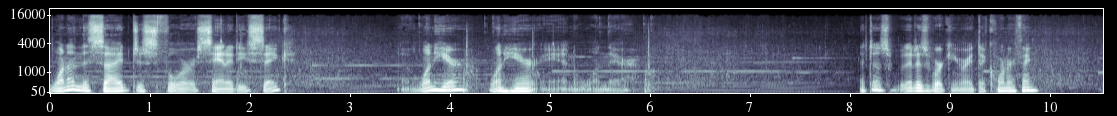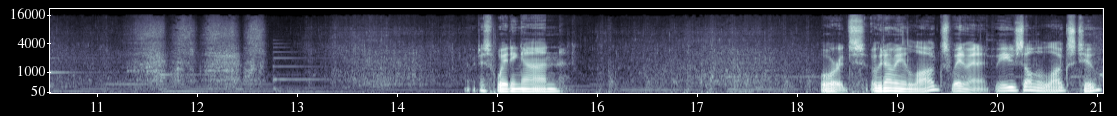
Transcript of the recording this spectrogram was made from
One on this side, just for sanity's sake. Uh, one here, one here, and one there. That does that is working, right? The corner thing. We're just waiting on boards. Oh, we don't have any logs? Wait a minute. We used all the logs too?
